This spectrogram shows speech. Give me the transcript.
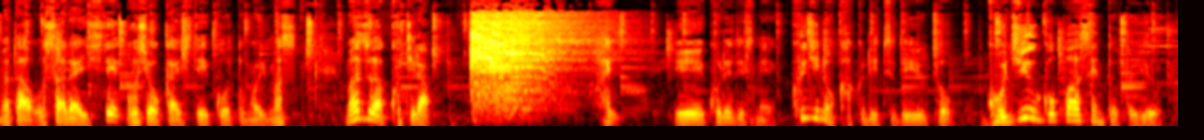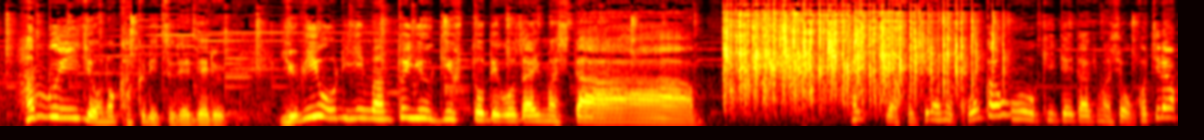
またおさらいしてご紹介していこうと思います。まずはこちら。はい。えー、これですね、くじの確率で言うと55%という半分以上の確率で出る指折りマンというギフトでございました。はい。じゃあそちらの交換音を聞いていただきましょう。こちら。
